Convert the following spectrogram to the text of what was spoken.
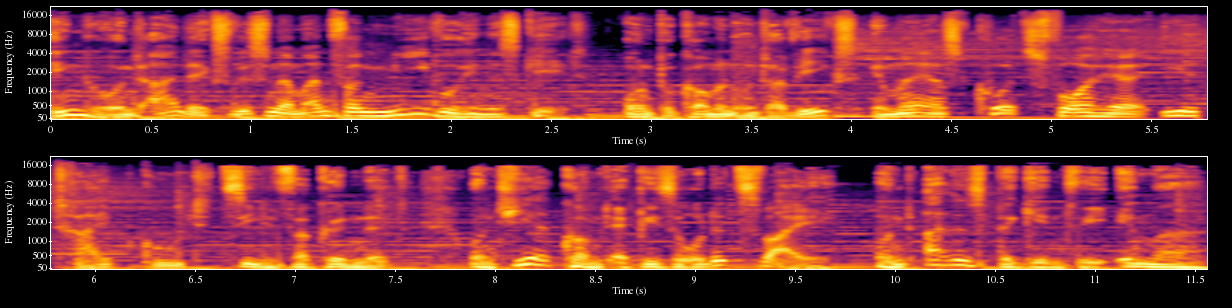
Ingo und Alex wissen am Anfang nie, wohin es geht und bekommen unterwegs immer erst kurz vorher ihr Treibgut-Ziel verkündet. Und hier kommt Episode 2 und alles beginnt wie immer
